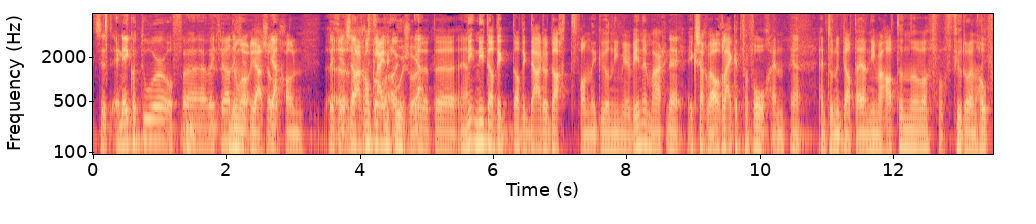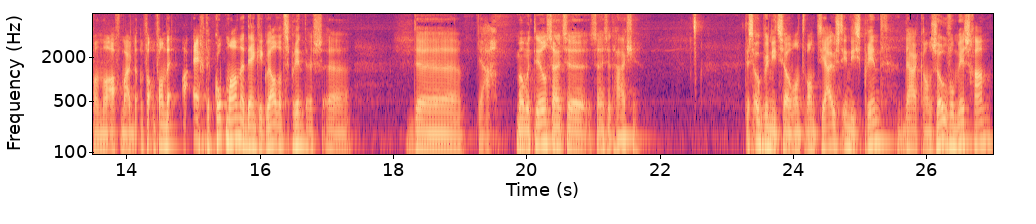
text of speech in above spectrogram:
Is het een eco-tour of eh, weet je wel? Noem maar, je- ja, zo gewoon. Dat je Dat zag waren gewoon kleine tevoren, koers hoor. ja. Dat, eh, Ja. niet, niet dat ik, dat ik daardoor dacht van ik wil niet meer winnen, maar Nee. ik zag wel gelijk het vervolg. En, Ja. en toen ik dat eh, niet meer had, dan eh, viel er een hoop van me af. Maar van, van de echte kopmannen denk ik wel dat sprinters eh, de. Ja, Momenteel zijn ze, zijn ze het haasje. het is ook weer niet zo, want, want juist in die sprint, daar kan zoveel misgaan.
